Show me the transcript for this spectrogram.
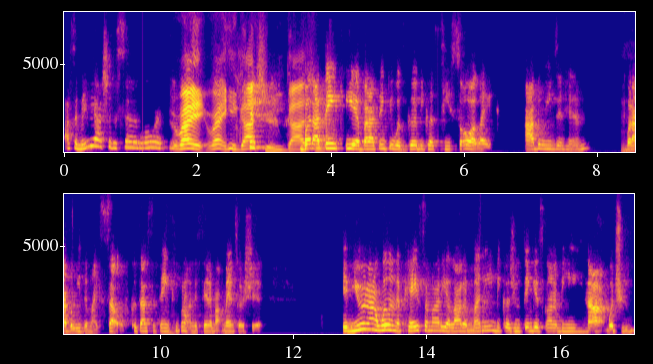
I said maybe I should have said Lord. Right, right. He got you. He got but you. I think yeah, but I think it was good because he saw like I believed in him, mm-hmm. but I mm-hmm. believed in myself. Because that's the thing mm-hmm. people don't understand about mentorship if you're not willing to pay somebody a lot of money because you think it's going to be not what you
